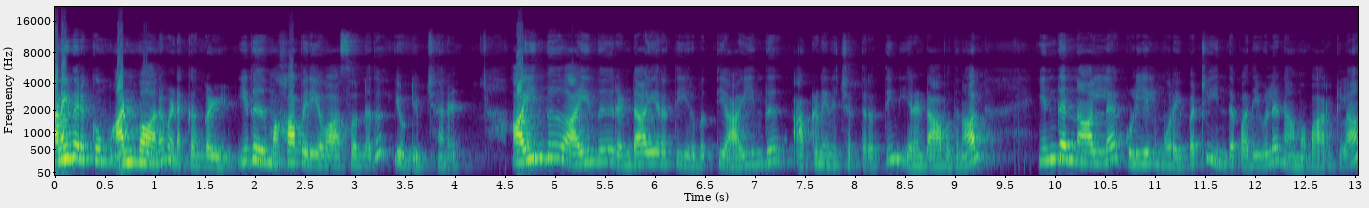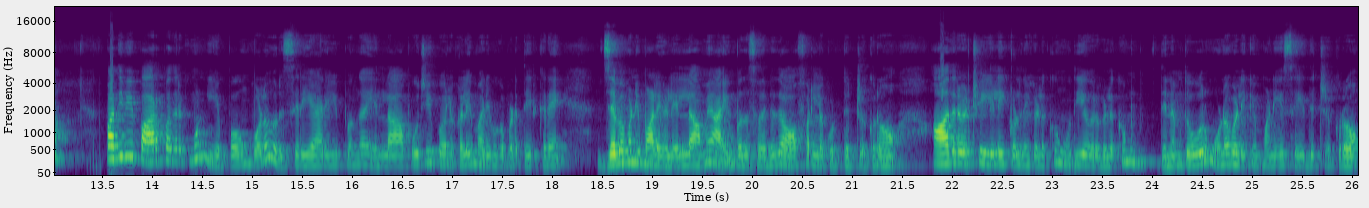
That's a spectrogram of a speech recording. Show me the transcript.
அனைவருக்கும் அன்பான வணக்கங்கள். இது மகாபெரியவா சொன்னது யூடியூப் சேனல். ஐந்து ஐந்து ரெண்டாயிரத்தி இருபத்தி ஐந்து அக்னி நட்சத்திரத்தின் இரண்டாவது நாள். இந்த நாளில் குளியல் முறை பற்றி இந்த பதிவில் நாம் பார்க்கலாம். பதிவை பார்ப்பதற்கு முன் எப்பவும் போல் ஒரு சிறிய அறிவிப்புங்க. எல்லா பூஜை பொருட்களையும் அறிமுகப்படுத்தியிருக்கிறேன். ஜெபமணி மாலைகள் எல்லாமே ஐம்பது சதவீத ஆஃபரில் கொடுத்துட்ருக்குறோம். ஆதரவற்ற ஏழை குழந்தைகளுக்கும் முதியவர்களுக்கும் தினம்தோறும் உணவளிக்கும் பணியை செய்துட்ருக்குறோம்.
